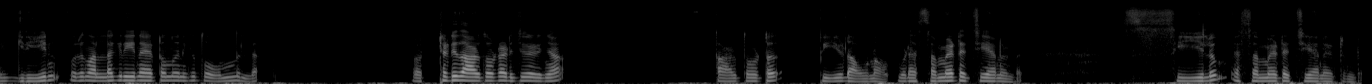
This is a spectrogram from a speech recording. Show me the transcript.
ഈ ഗ്രീൻ ഒരു നല്ല ഗ്രീൻ ആയിട്ടൊന്നും എനിക്ക് തോന്നുന്നില്ല. ഒറ്റടി താഴത്തോട്ട് അടിച്ചു കഴിഞ്ഞാൽ താഴത്തോട്ട് പി ഡൗൺ ആവും. ഇവിടെ എസ് എം എ ടച്ച് ചെയ്യാനുണ്ട്. സിയിലും എസ് എം എ ടച്ച് ചെയ്യാനായിട്ടുണ്ട്.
